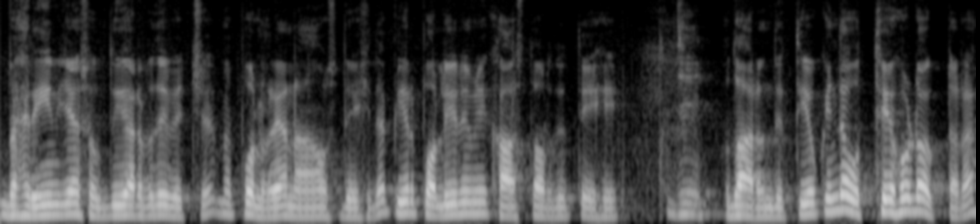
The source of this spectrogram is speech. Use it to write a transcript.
ਬਹਿਰੀਨ ਜਾਂ ਸਾਊਦੀ ਅਰਬ ਦੇ ਵਿੱਚ ਮੈਂ ਭੁੱਲ ਰਿਹਾ ਨਾਂ ਉਸ ਦੇਸ਼ ਦਾ। ਪੀਅਰ ਪੋਲੀ ਨੇ ਵੀ ਖਾਸ ਤੌਰ ਦੇ ਉੱਤੇ ਇਹ ਜੀ। ਉਦਾਹਰਨ ਦਿੱਤੀ। ਉਹ ਕਹਿੰਦਾ ਉੱਥੇ ਉਹ ਡਾਕਟਰ ਆ।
